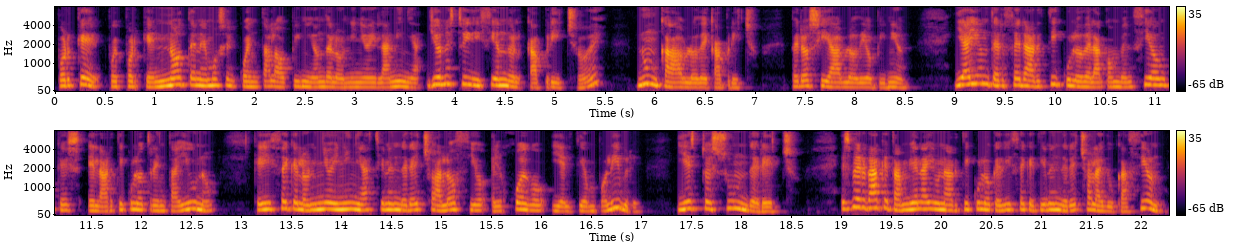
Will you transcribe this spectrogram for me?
¿Por qué? Pues porque no tenemos en cuenta la opinión de los niños y la niña. Yo no estoy diciendo el capricho, ¿eh? Nunca hablo de capricho, pero sí hablo de opinión. Y hay un tercer artículo de la Convención, que es el artículo 31, que dice que los niños y niñas tienen derecho al ocio, el juego y el tiempo libre. Y esto es un derecho. Es verdad que también hay un artículo que dice que tienen derecho a la educación.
